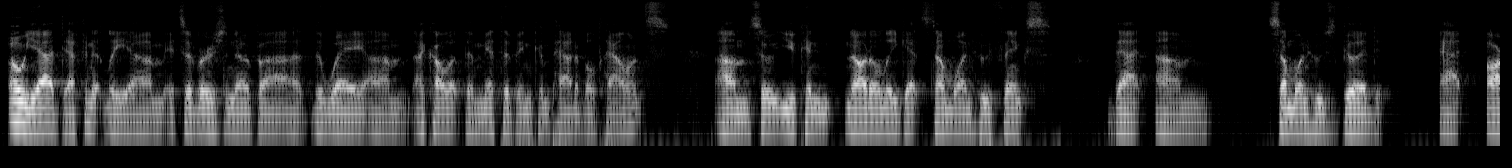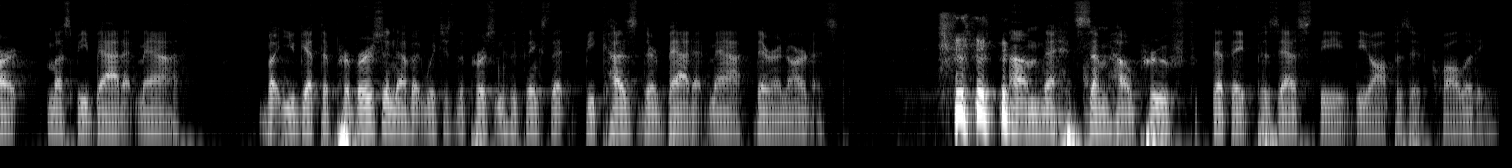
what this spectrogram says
Oh yeah, definitely. Um, it's a version of uh, the way um, I call it the myth of incompatible talents. Um, so you can not only get someone who thinks that um, someone who's good at art must be bad at math, but you get the perversion of it, which is the person who thinks that because they're bad at math, they're an artist. Um, that it's somehow proof that they possess the the opposite quality.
